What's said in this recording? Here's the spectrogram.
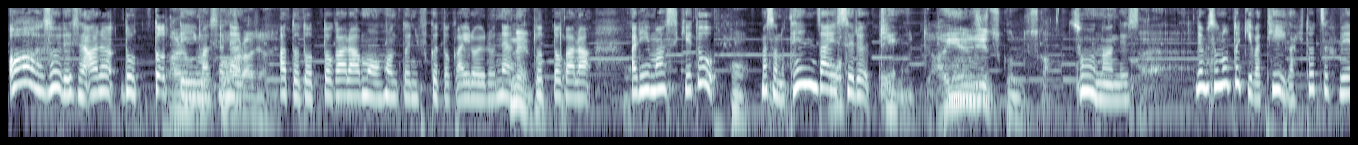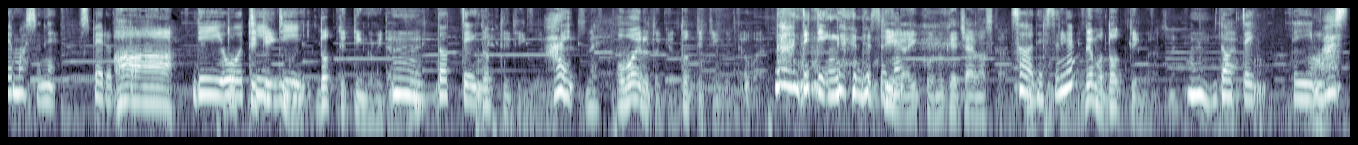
ああそうですね。あれドットって言いますね。あとドット柄も本当に服とかいろいろね、ね、ドット柄ありますけど、うん、まあ、その点在するっていう。ドッティングって ING つくんですか、そうなんです。でもその時は t が一つ増えますねスペルと DOTT ドッティティング。みたいなね、うん、ドッティング。ドッティティングはい。覚える時はドッティティングって覚える。ドッティティングですね。T が一個抜けちゃいますからそうですね。でもドッティングですね。うんドッティング、っています。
